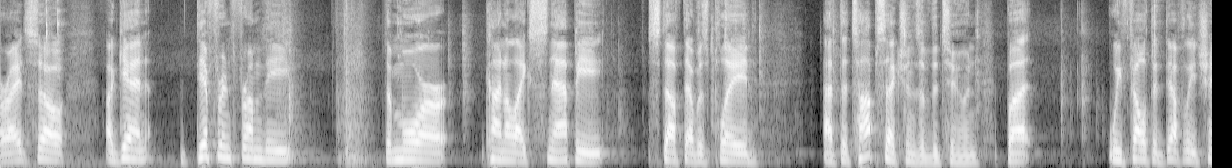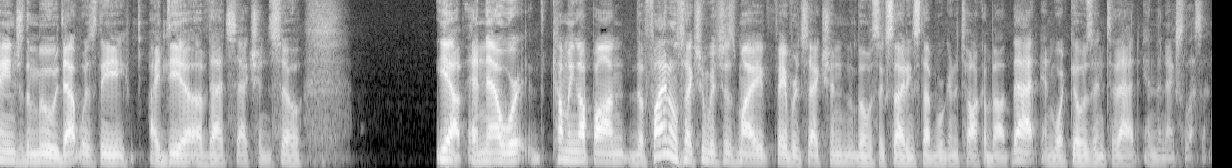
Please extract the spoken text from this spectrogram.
All right. So again, different from the the more kind of like snappy stuff that was played at the top sections of the tune, but we felt it definitely changed the mood. That was the idea of that section. So yeah, and now we're coming up on the final section, which is my favorite section, the most exciting stuff. We're going to talk about that and what goes into that in the next lesson.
